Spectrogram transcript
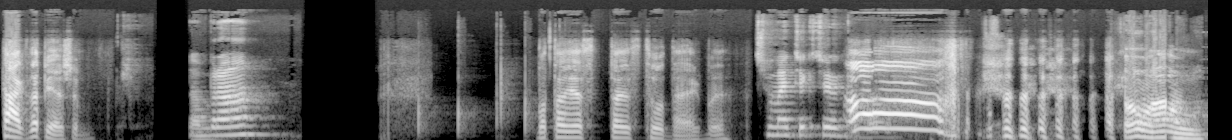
Tak, na pierwszym. Dobra. Bo to jest, to jest trudne jakby. Trzymajcie kciuki. O! O, wow!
